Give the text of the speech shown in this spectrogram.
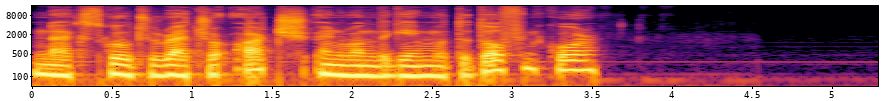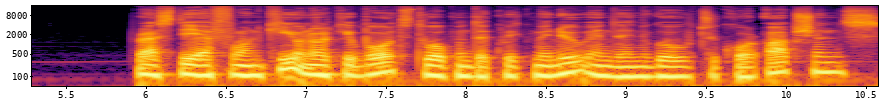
Next go to RetroArch and run the game with the Dolphin core. Press the F1 key on your keyboard to open the quick menu and then go to core options.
